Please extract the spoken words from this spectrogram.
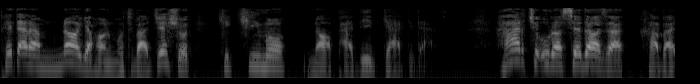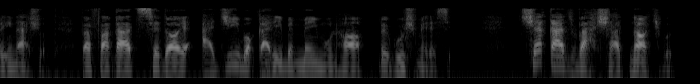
پدرم ناگهان متوجه شد که کیمو ناپدید گردیده است. هرچه او را صدا زد خبری نشد و فقط صدای عجیب و غریب میمونها به گوش می رسید چقدر وحشتناک بود.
